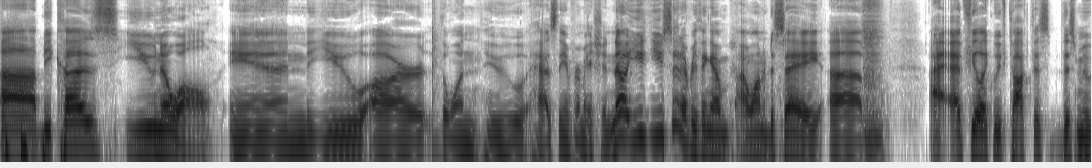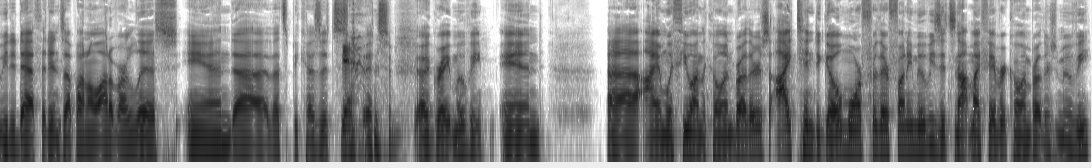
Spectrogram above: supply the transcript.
uh, because you know all, and you are the one who has the information. No, you you said everything I, I wanted to say. Um, I, I feel like we've talked this this movie to death. It ends up on a lot of our lists, and uh, that's because it's Yeah. it's a, a great movie. And uh, I am with you on the Coen Brothers. I tend to go more for their funny movies. It's not my favorite Coen Brothers movie.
